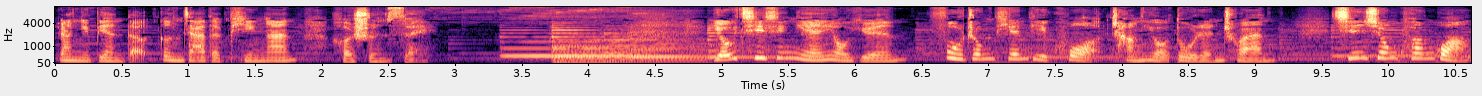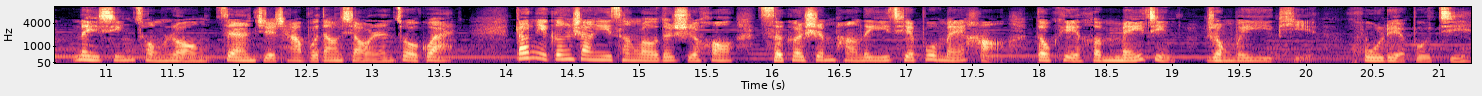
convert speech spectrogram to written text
让你变得更加的平安和顺遂。游七星年有云：“腹中天地阔，常有渡人船。”心胸宽广，内心从容，自然觉察不到小人作怪。当你更上一层楼的时候，此刻身旁的一切不美好，都可以和美景融为一体。忽略不计，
